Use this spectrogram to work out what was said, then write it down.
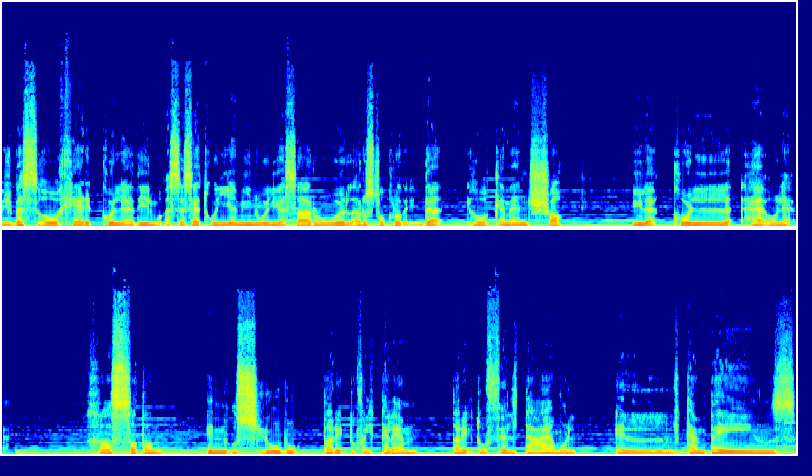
مش بس هو خارج كل هذه المؤسسات واليمين واليسار والأرستقراطية ده هو كمان شوك إلى كل هؤلاء خاصة إن أسلوبه طريقته في الكلام طريقته في التعامل ال campaigns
